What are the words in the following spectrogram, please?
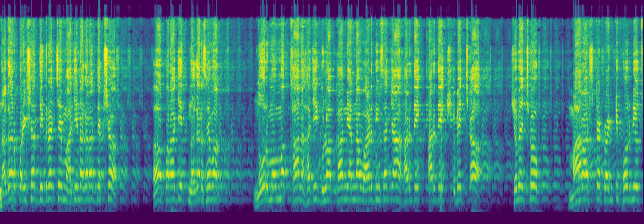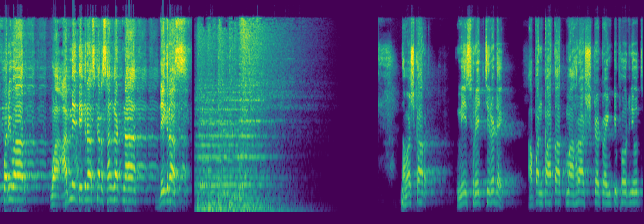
नगर परिषद दिग्रजचे माजी नगराध्यक्ष अपराजित नगरसेवक नूर मोहम्मद खान हाजी गुलाब खान यांना वाढदिवसाच्या हार्दिक हार्दिक शुभेच्छा. शुभेच्छुक महाराष्ट्र ट्वेंटी फोर न्यूज परिवार व आम्ही दिग्रसकर संघटना दिग्रस. नमस्कार मी सुरेश चिरडे. आपण पाहतात Maharashtra twenty four news.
